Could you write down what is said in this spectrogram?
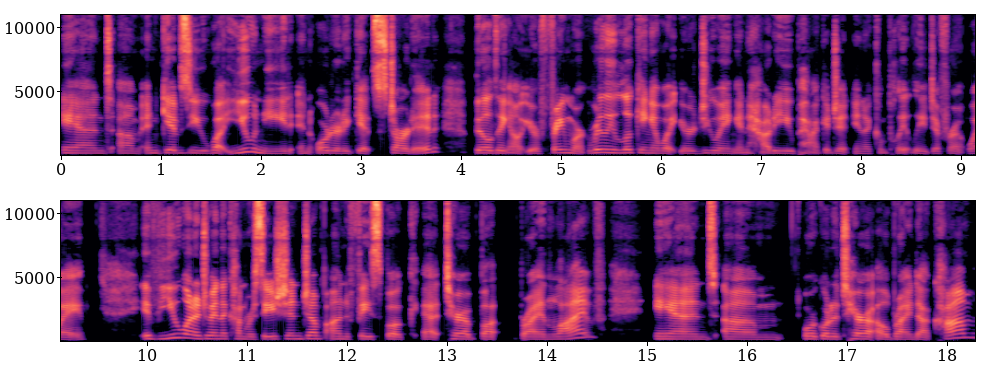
and um, and gives you what you need in order to get started building out your framework. Really looking at what you're doing and how do you package it in a completely different way. If you want to join the conversation, jump onto Facebook at Tara B- Live, and um, or go to taralbryan.com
